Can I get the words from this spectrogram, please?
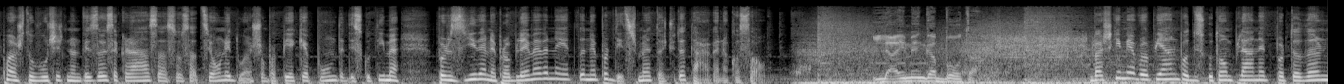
Po ashtu Vučić nënvizoi se krahas asociacionit duhen shumë përpjekje, punë dhe diskutime për zgjidhjen e problemeve në jetën e përditshme të qytetarëve në Kosovë. Lajme nga bota. Bashkimi Evropian po diskuton planet për të dhënë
